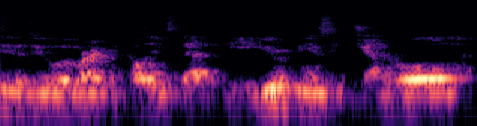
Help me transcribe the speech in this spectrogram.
to, to American colleagues that the Europeans in general,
